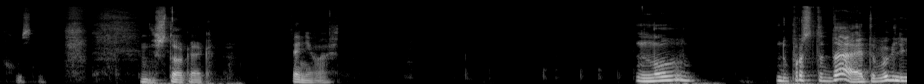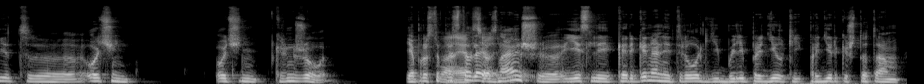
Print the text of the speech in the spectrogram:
хуй с ним. Что как? Да не важно. Ну, ну просто да, это выглядит э, очень, очень кринжово. Я просто я представляю, всё- знаешь, э, если к оригинальной трилогии были проделки, продирки, что там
